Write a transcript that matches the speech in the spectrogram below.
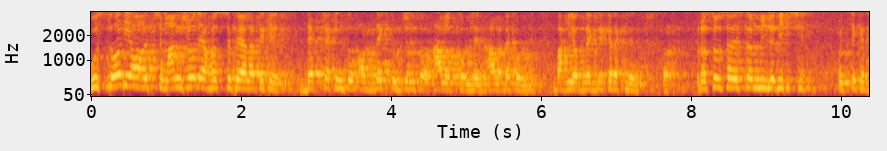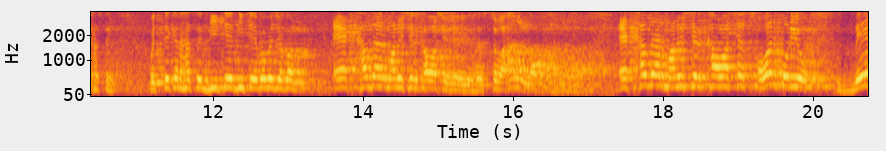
গুস্তও দেওয়া হচ্ছে, মাংসও দেওয়া হচ্ছে পেয়ালা থেকে। ডেকটা কিন্তু অর্ধেক পর্যন্ত আলোক করলেন, আলাদা করলেন, বাকি অর্ধেক ডেকে রাখলেন। রসুল সাহা ইসলাম নিজে দিচ্ছে প্রত্যেকের হাসে। প্রত্যেকের হাসে দিতে দিতে এভাবে যখন এক হাজার মানুষের খাওয়া শেষ হয়ে গেছে সোবাহান আল্লাহ এক হাজার মানুষের খাওয়া শেষ হওয়ার পরেও যে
